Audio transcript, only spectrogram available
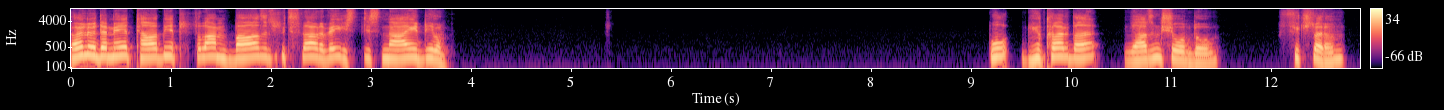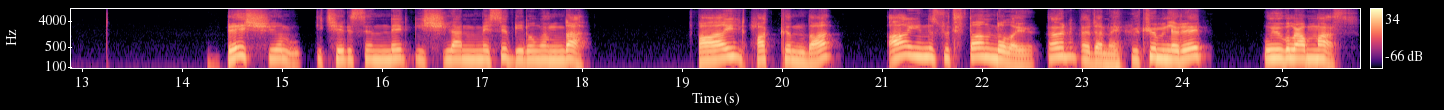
Ön ödemeye tabi tutulan bazı suçlar ve istisnai durum. Bu yukarıda yazmış olduğum suçların 5 yıl içerisinde işlenmesi durumunda fail hakkında aynı suçtan dolayı ön ödeme hükümleri uygulanmaz.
